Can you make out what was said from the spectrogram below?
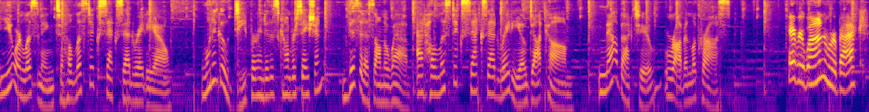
You are listening to Holistic Sex Ed Radio. Want to go deeper into this conversation? Visit us on the web at holisticsexedradio.com. Now back to Robin LaCrosse. Hey everyone, we're back.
